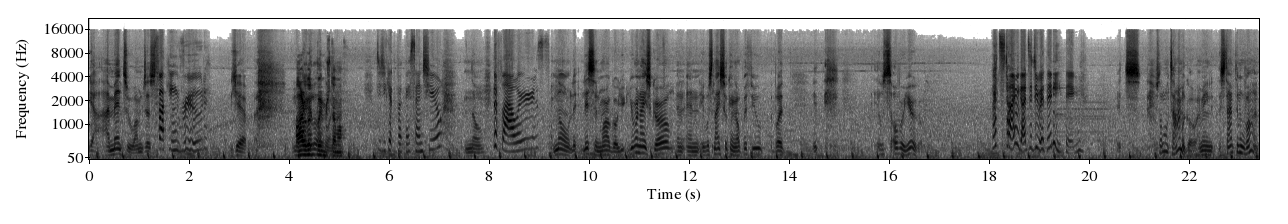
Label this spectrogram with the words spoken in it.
Yeah, I meant to. I'm just. Fucking rude. Yeah. Look, I got a Margot buymuş tamam. Did you get the book I sent you? No. The flowers? No, li- listen, Margot, you, you're a nice girl, and, and it was nice hooking up with you, but it, it was over a year ago. What's time got to do with anything? It's it was a long time ago. I mean, it's time to move on.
